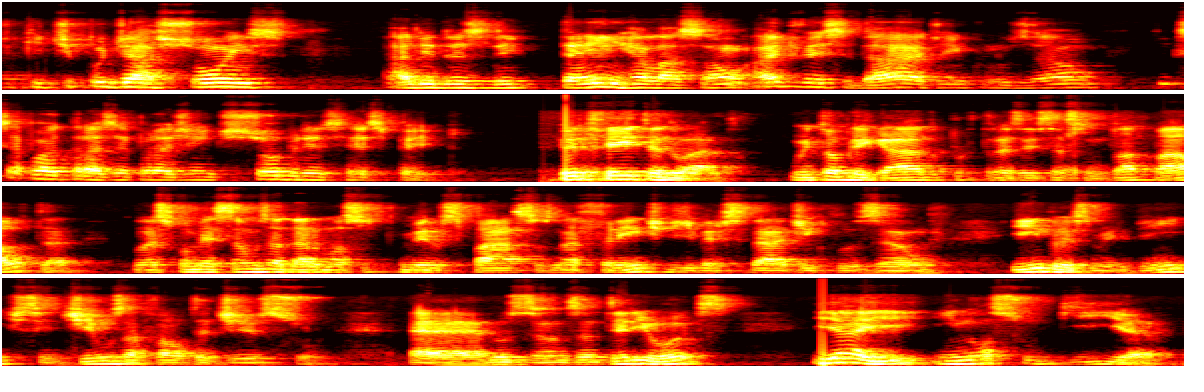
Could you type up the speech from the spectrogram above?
De que tipo de ações a Leaders League tem em relação à diversidade, à inclusão? O que você pode trazer para a gente sobre esse respeito? Perfeito, Eduardo. Muito obrigado por trazer esse assunto à pauta. Nós começamos a dar os nossos primeiros passos na frente de diversidade e inclusão em 2020, sentimos a falta disso é, nos anos anteriores, e aí, em nosso guia,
